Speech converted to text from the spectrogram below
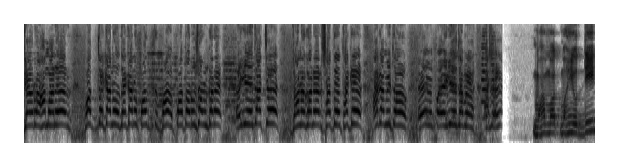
জিয়াউর রহমানের পথ দেখানো দেখানো পথ অনুসরণ করে এগিয়ে যাচ্ছে, জনগণের সাথে থাকে, আগামীতেও এগিয়ে যাবে। Mohammad Mohiuddin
